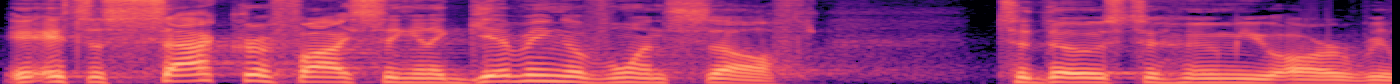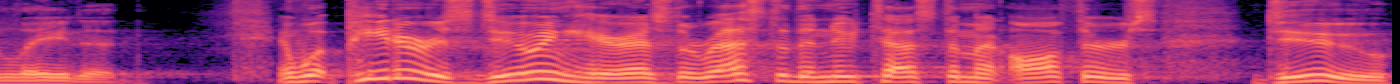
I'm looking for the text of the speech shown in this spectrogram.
It's a sacrificing and a giving of oneself to those to whom you are related. And what Peter is doing here, as the rest of the New Testament authors do,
